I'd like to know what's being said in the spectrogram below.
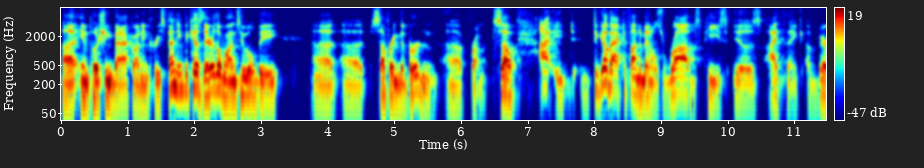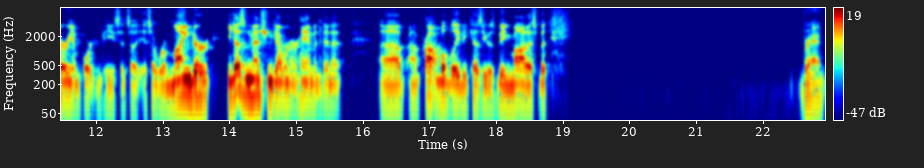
uh, in pushing back on increased spending because they're the ones who will be suffering the burden uh, from it. So, I, to go back to fundamentals, Robb's piece is, I think, a very important piece. It's a it's a reminder. He doesn't mention Governor Hammond in it, uh, uh, probably because he was being modest, but. Brad,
